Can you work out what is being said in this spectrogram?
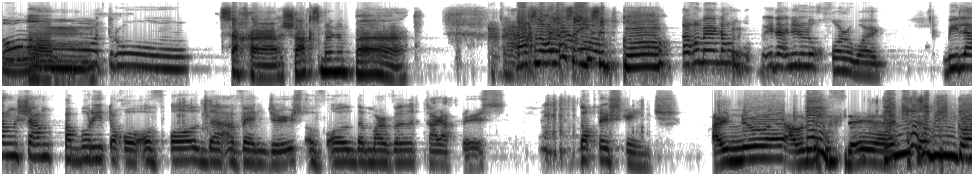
Oh, Um, true. Saka, Sharks, meron pa. Sharks na wala sa isip ko. Ako meron akong ina- nilook forward bilang siyang paborito ko of all the Avengers, of all the Marvel characters. Doctor Strange. I knew it! I was gonna say it. Yan yung sasabihin ko.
